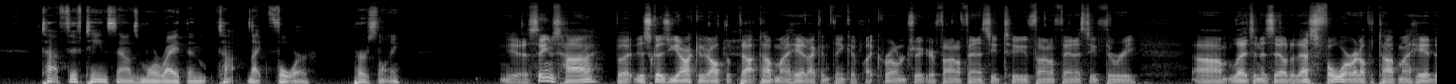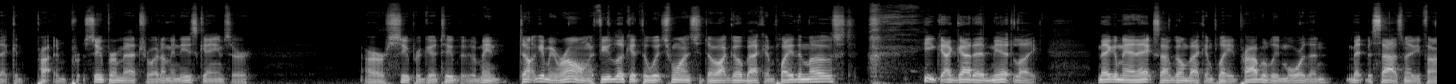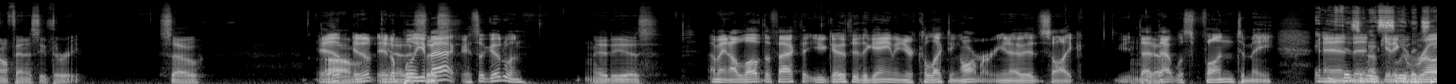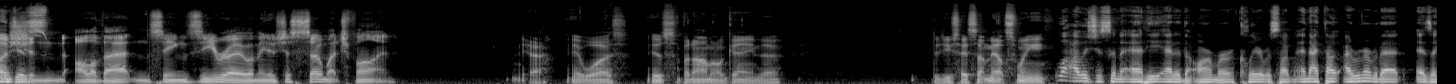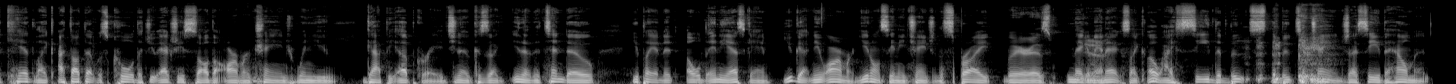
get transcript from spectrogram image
top fifteen sounds more right than top like four, personally. Yeah, it seems high, but just because you arc it off the top top of my head, I can think of like Chrono Trigger, Final Fantasy two, Final Fantasy three, um, Legend of Zelda. That's four right off the top of my head. That could pro- Super Metroid. I mean, these games are are super good too. But I mean, don't get me wrong. If you look at the which ones do I go back and play the most, you, I got to admit, like Mega Man X, I've gone back and played probably more than besides maybe Final Fantasy three. So It'll Um, it'll, it'll yeah, pull you back. It's a good one. it is. I mean, I love the fact that you go through the game and you're collecting armor. You know, it's like that. Yeah. That was fun to me. And you then physically see getting the Rush changes. and all of that, and seeing Zero. I mean, it was just so much fun. Yeah, it was. It was a phenomenal game, though. Did you say something else, swinging? Well, I was just gonna add. He added the armor. Clear was talking, and I thought I remember that as a kid. Like I thought that was cool that you actually saw the armor change when you got the upgrades. You know, because like you know Nintendo, you play an old NES game, you got new armor. You don't see any change in the sprite. Whereas Mega Yeah. Man X, like, oh, I see the boots. The boots have changed. I see the helmet.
